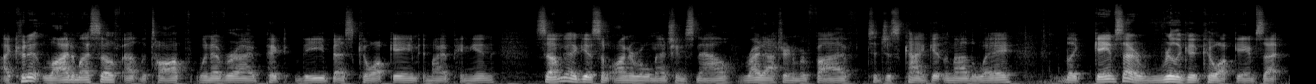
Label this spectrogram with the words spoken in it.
I couldn't lie to myself at the top whenever I picked the best co op game, in my opinion. So I'm going to give some honorable mentions now, right after number five, to just kind of get them out of the way. Like games that are really good co op games that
